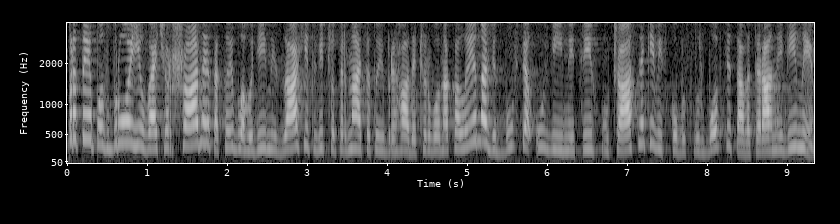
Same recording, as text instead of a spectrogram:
Брати по зброї вечір шани. Такий благодійний захід від 14-ї бригади Червона калина відбувся у Вінниці. Учасники, військовослужбовці та ветерани війни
